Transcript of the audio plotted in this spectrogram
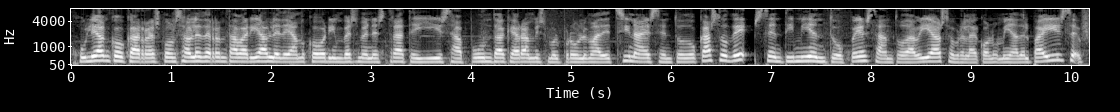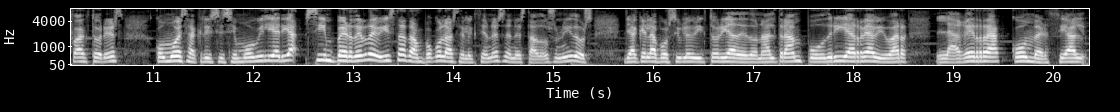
Julián Coca, responsable de renta variable de Amcor Investment Strategies, apunta que ahora mismo el problema de China es en todo caso de sentimiento. Pesan todavía sobre la economía del país factores como esa crisis inmobiliaria, sin perder de vista tampoco las elecciones en Estados Unidos, ya que la posible victoria de Donald Trump podría reavivar la guerra comercial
